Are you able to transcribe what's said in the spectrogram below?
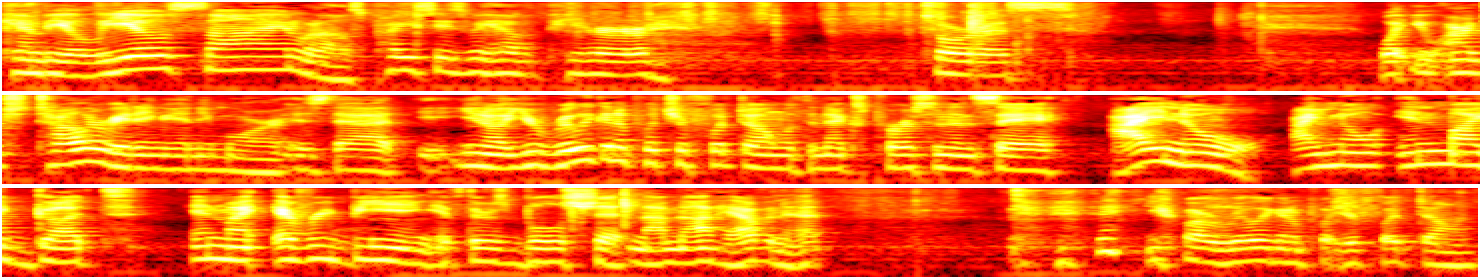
Can be a Leo sign. What else? Pisces we have up here. Taurus what you aren't tolerating anymore is that, you know, you're really going to put your foot down with the next person and say, I know, I know in my gut, in my every being, if there's bullshit and I'm not having it, you are really going to put your foot down.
